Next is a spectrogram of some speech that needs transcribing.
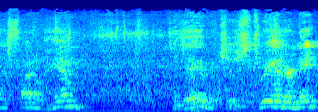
last final hymn today, which is 308.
